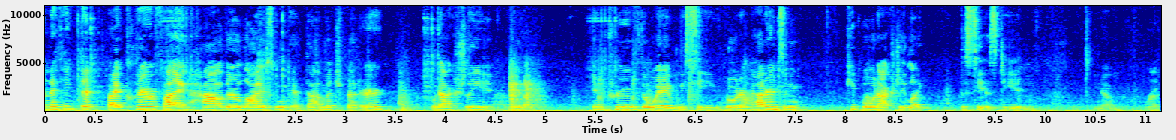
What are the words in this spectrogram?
And I think that by clarifying how their lives will get that much better would actually, you know, improve the way we see voter patterns and people would actually like the CSD and, you know, Right.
